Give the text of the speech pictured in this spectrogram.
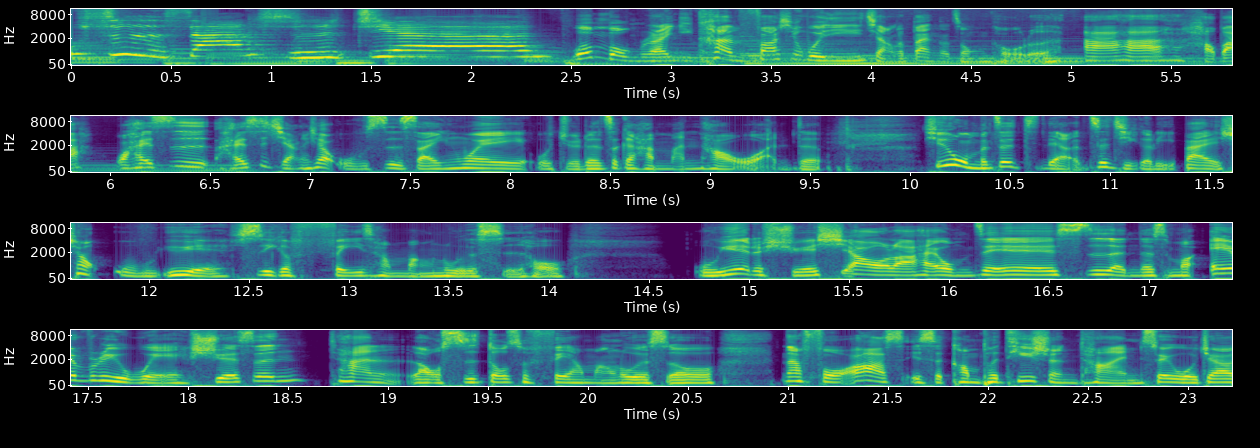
五四三时间，我猛然一看，发现我已经讲了半个钟头了啊！好吧，我还是还是讲一下五四三，因为我觉得这个还蛮好玩的。其实我们这两这几个礼拜，像五月是一个非常忙碌的时候，五月的学校啦，还有我们这些私人的什么 everywhere，学生和老师都是非常忙碌的时候。那 for us is a competition time，所以我就要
